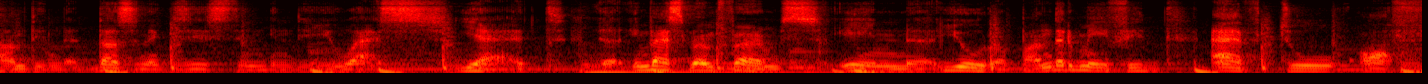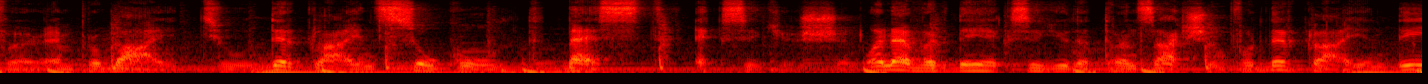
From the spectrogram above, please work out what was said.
something that doesn't exist in, in the US yet, uh, investment firms in Europe under MIFID have to offer and provide to their clients so-called best execution. Whenever they execute a transaction for their client, they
